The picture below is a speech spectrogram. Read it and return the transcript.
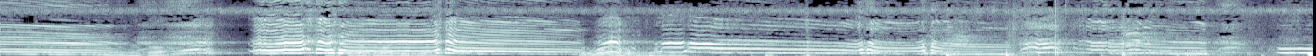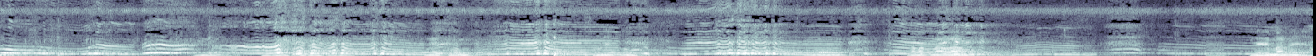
Oh, ternyata ternyata ganti lagi dia. berubah-ubah begitu Berubah. Ini tentang makanan tadi. Assalamualaikum. Assalamualaikum. Oh, Selamat malam. Ini dari mana ya?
